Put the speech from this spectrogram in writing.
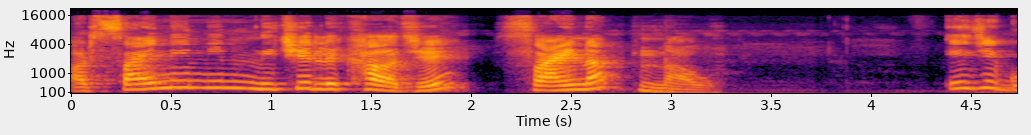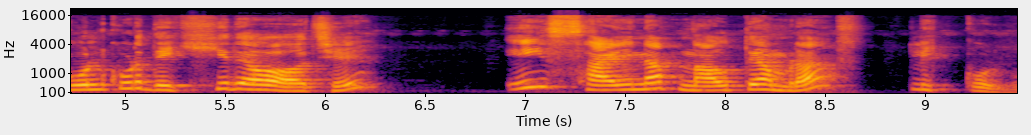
আর সাইন ইন ইন নিচে লেখা আছে সাইন আপ নাও এই যে গোল করে দেখিয়ে দেওয়া আছে, এই সাইন আপ নাওতে আমরা ক্লিক করব।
